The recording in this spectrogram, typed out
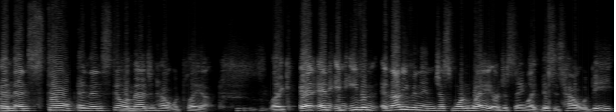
and then still and then still mm-hmm. imagine how it would play out mm-hmm. like and, and and even and not even in just one way or just saying like this is how it would be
